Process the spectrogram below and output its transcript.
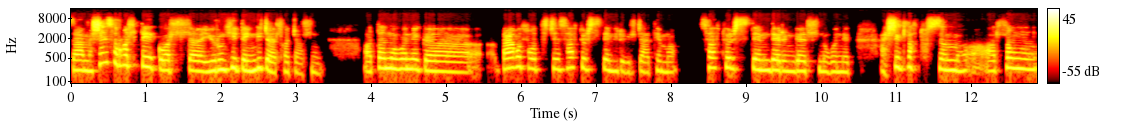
За машин сургалтыг бол ерөнхийдөө ингэж ойлгож олно. Одоо нөгөө нэг байгууллагууд чинь софтвер систем хэрэгжилж байгаа тийм үү? Софтвер систем дээр ингээл нөгөө нэг ашиглах тусам олон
